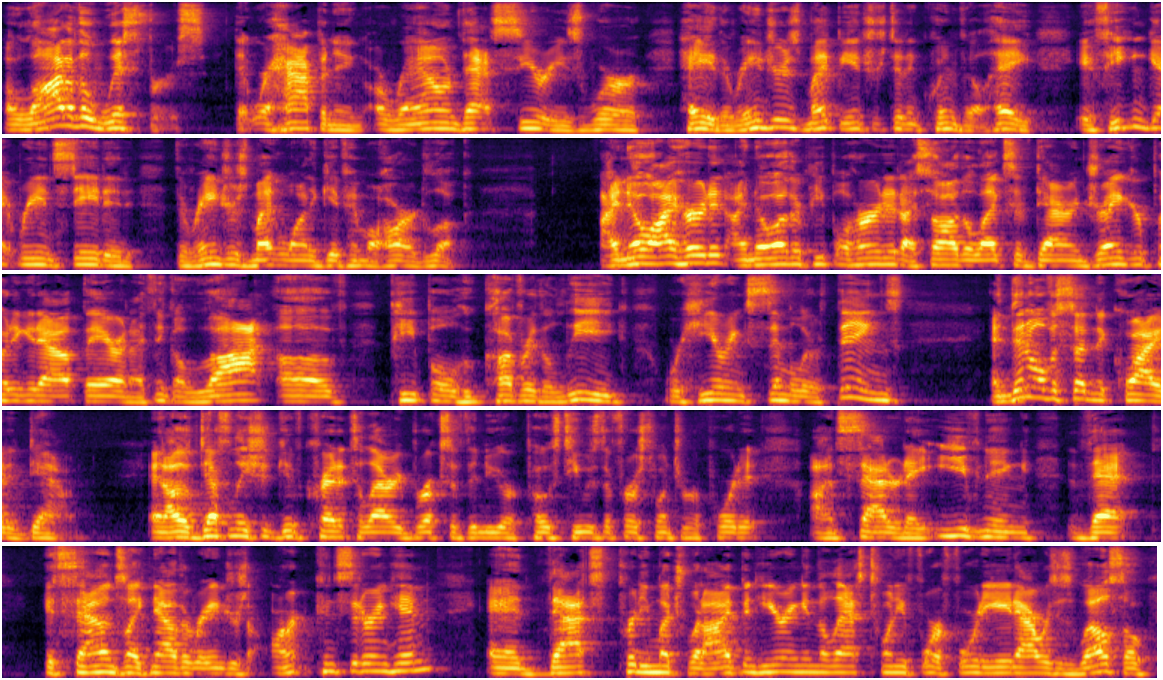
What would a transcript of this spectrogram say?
a lot of the whispers that were happening around that series were hey, the Rangers might be interested in Quenneville. Hey, if he can get reinstated, the Rangers might want to give him a hard look. I know I heard it. I know other people heard it. I saw the likes of Darren Dreger putting it out there. And I think a lot of people who cover the league were hearing similar things. And then all of a sudden it quieted down. And I definitely should give credit to Larry Brooks of the New York Post. He was the first one to report it on Saturday evening that it sounds like now the Rangers aren't considering him. And that's pretty much what I've been hearing in the last 24, 48 hours as well. So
